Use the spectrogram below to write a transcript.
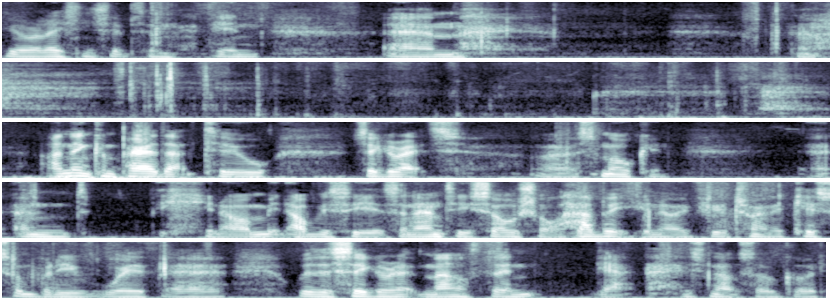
your relationships in in um, oh. And then compare that to cigarettes, uh, smoking, and you know, I mean, obviously it's an antisocial habit. You know, if you're trying to kiss somebody with uh, with a cigarette mouth, then yeah, it's not so good.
